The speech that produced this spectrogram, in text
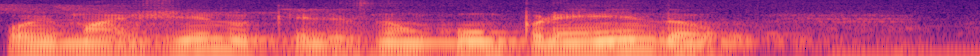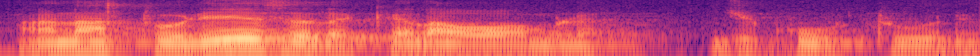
ou imagino que eles não compreendam a natureza daquela obra de cultura.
